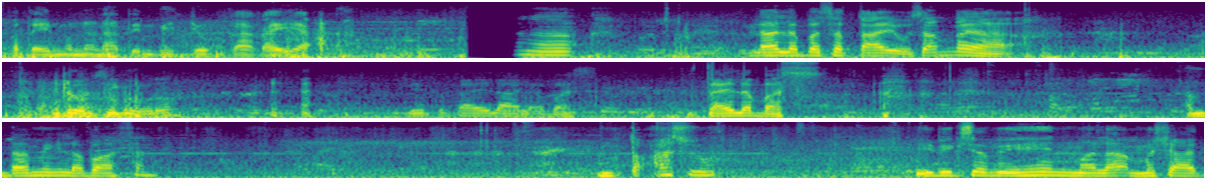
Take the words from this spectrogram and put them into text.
Patayin muna natin video, kakaya. Nga, lalabas na tayo. Saan kaya? Doon siguro. Dito tayo lalabas. Dito tayo labas. Ang daming labasan. Ang taas oh. Ibig sabihin, mala, masyad,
